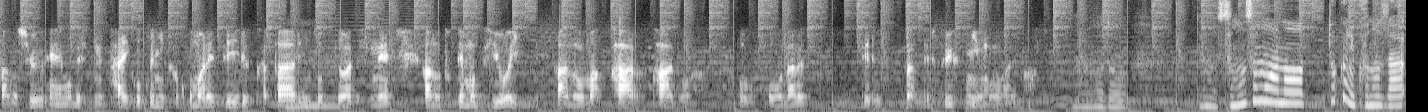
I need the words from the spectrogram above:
あの周辺をですね大国に囲まれているカタールにとってはですねあのとても強いあの、まあ、カカードとなってるなってるというふうに思われます。なるほどでもそもそもあの特にこのザ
